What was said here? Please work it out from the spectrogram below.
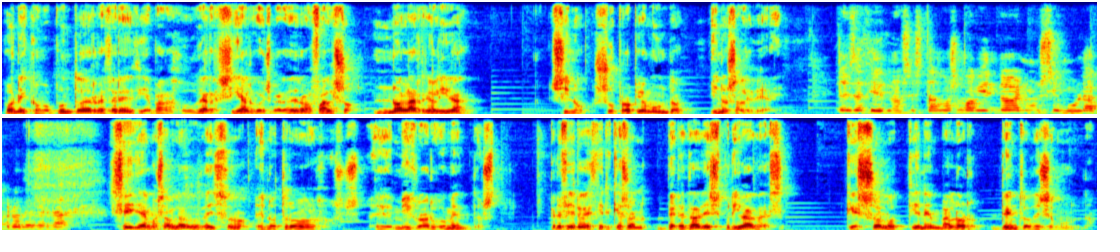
pone como punto de referencia para juzgar si algo es verdadero o falso no la realidad, sino su propio mundo y no sale de ahí. Es decir, nos estamos moviendo en un simulacro de verdad. Sí, ya hemos hablado de eso en otros eh, microargumentos. Prefiero decir que son verdades privadas que solo tienen valor dentro de ese mundo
